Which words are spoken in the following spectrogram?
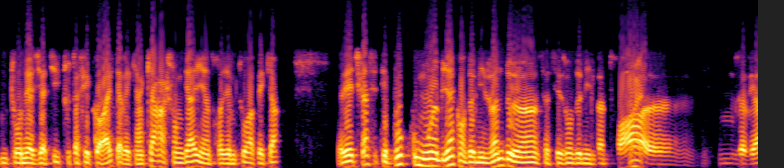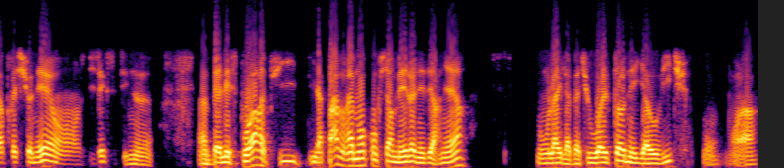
une tournée asiatique tout à fait correcte avec un quart à Shanghai et un troisième tour à Pékin. Lechka, c'était beaucoup moins bien qu'en 2022, hein, sa saison 2023. Ouais. Euh, nous avait impressionné, on se disait que c'était une un bel espoir, et puis il n'a pas vraiment confirmé l'année dernière. Bon, là, il a battu Walton et Yaovic. Bon, voilà,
